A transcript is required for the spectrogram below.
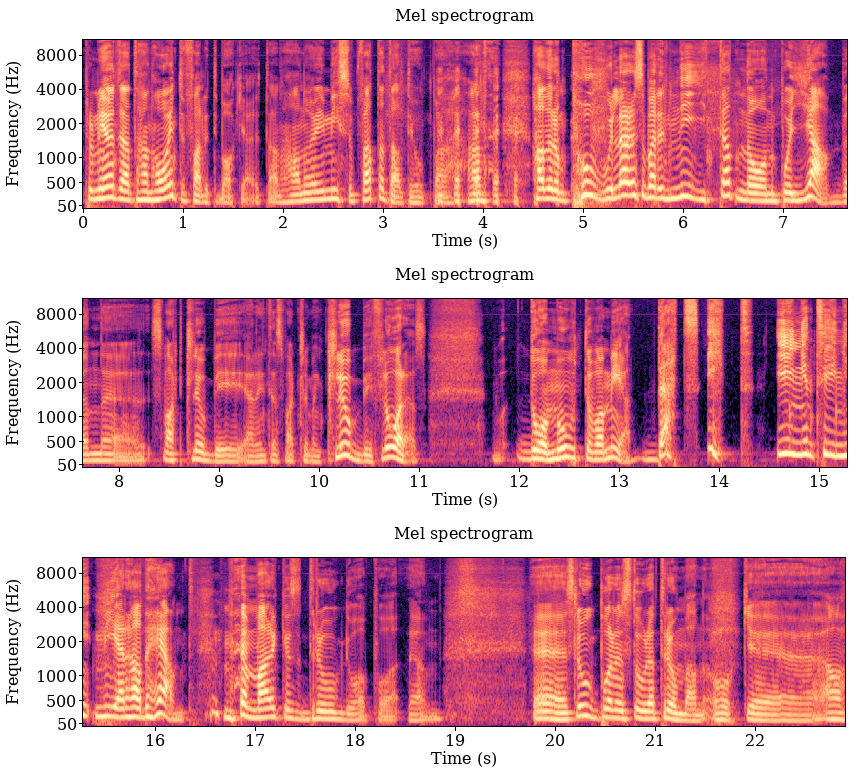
Problemet är att han har inte fallit tillbaka, utan han har ju missuppfattat alltihopa. Han hade de polare som hade nitat någon på Jabb, en eh, svart klubb i, eller inte en svart klubb, en klubb i Flores. Då mot att vara med. That's it! Ingenting mer hade hänt. Men Marcus drog då på den Eh, slog på den stora trumman och eh, ja,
